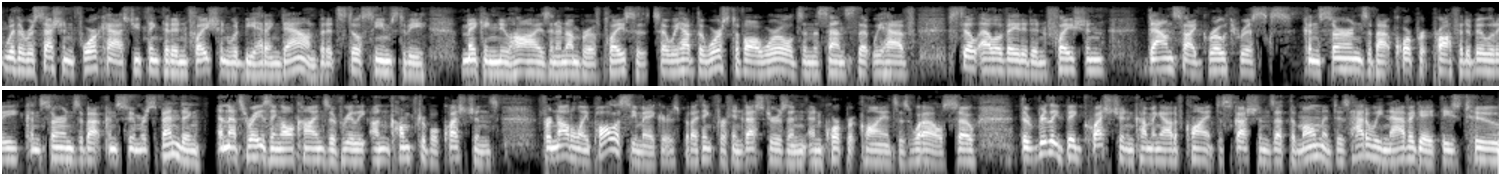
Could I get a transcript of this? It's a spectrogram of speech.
with a recession forecast, you'd think that inflation would be heading down, but it still seems to be making new highs in a number of places. So we have the worst of all worlds in the sense that we have still elevated inflation, downside growth risks, concerns about corporate profitability, concerns about consumer spending, and that's raising all kinds of really uncomfortable questions for not only policymakers, but I think for investors and, and corporate clients as well. So the really big question coming out of client discussions at the moment is how do we navigate these two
